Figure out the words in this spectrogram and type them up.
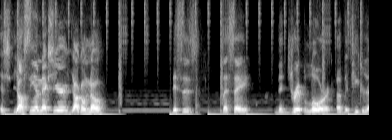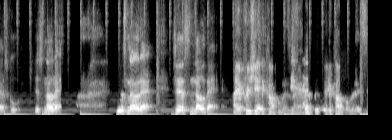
it's y'all see him next year, y'all gonna know. This is, let's say, the drip lord of the teachers at school. Just know that. Uh, Just know that. Just know that. I appreciate the compliments, man. I appreciate the compliments.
